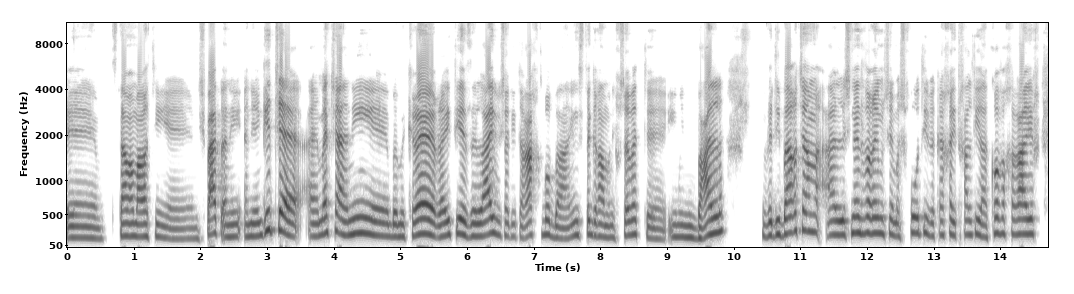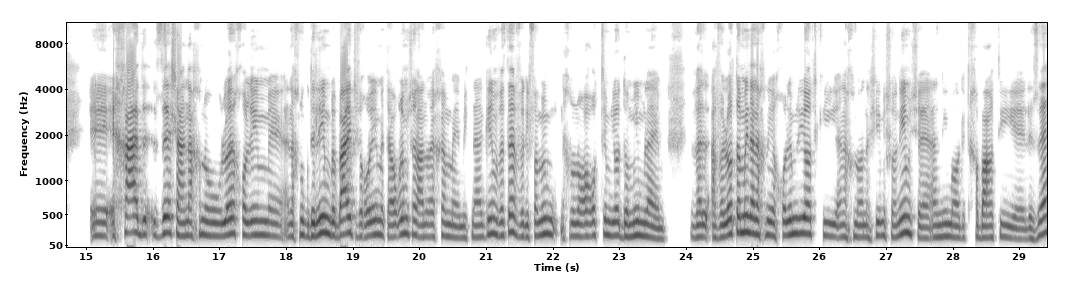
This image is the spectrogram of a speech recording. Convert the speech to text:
אה, סתם אמרתי אה, משפט, אני, אני אגיד שהאמת שאני אה, במקרה ראיתי איזה live שאת התארחת בו באינסטגרם, אני חושבת אה, עם ענבל, ודיברת שם על שני דברים שמשכו אותי וככה התחלתי לעקוב אחרייך. אה, אחד זה שאנחנו לא יכולים, אה, אנחנו גדלים בבית ורואים את ההורים שלנו איך הם אה, מתנהגים וזה ולפעמים אנחנו נורא רוצים להיות דומים להם. אבל, אבל לא תמיד אנחנו יכולים להיות כי אנחנו אנשים שונים שאני מאוד התחברתי לזה.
